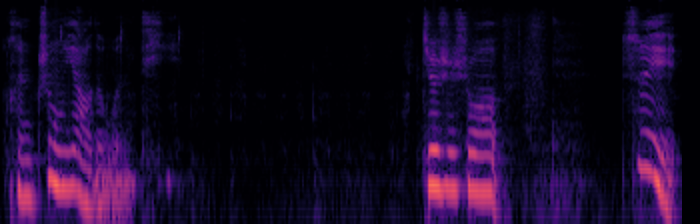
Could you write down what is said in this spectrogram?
很重要的问题，就是说最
